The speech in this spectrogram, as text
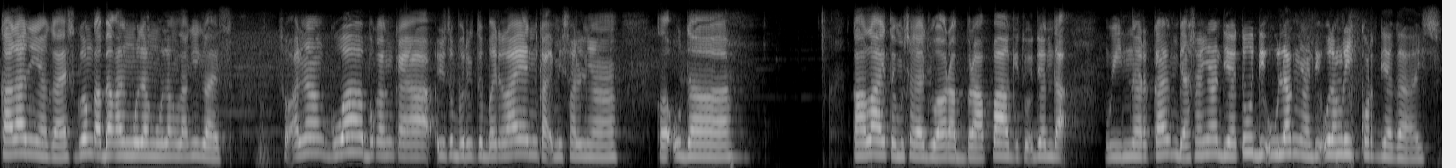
kalah nih ya guys, gue nggak bakal ngulang-ngulang lagi guys. Soalnya gue bukan kayak youtuber-youtuber lain kayak misalnya kalau udah kalah itu misalnya juara berapa gitu dia ndak winner kan biasanya dia tuh diulangnya diulang record dia guys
